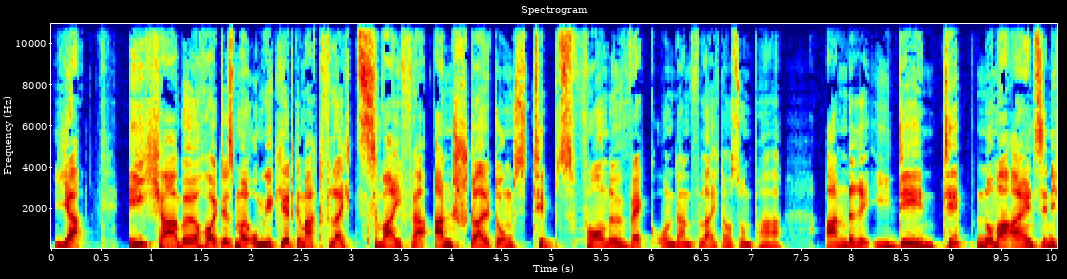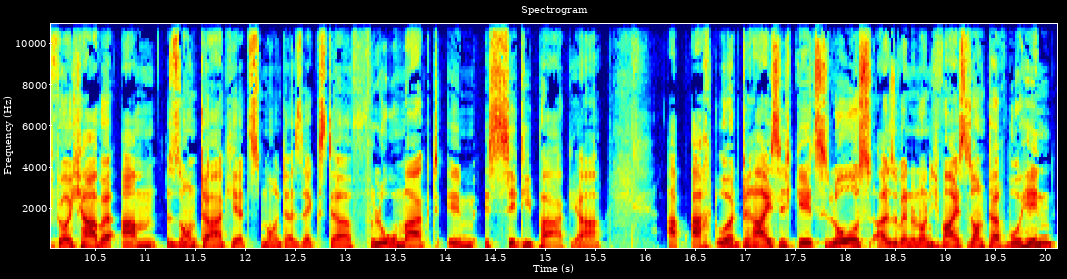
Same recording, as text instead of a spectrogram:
Ja, ich habe heute es mal umgekehrt gemacht, vielleicht zwei Veranstaltungstipps vorneweg und dann vielleicht auch so ein paar andere Ideen. Tipp Nummer eins, den ich für euch habe, am Sonntag, jetzt 9.6. Flohmarkt im Citypark, ja. Ab 8.30 Uhr geht's los, also wenn du noch nicht weißt, Sonntag wohin,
